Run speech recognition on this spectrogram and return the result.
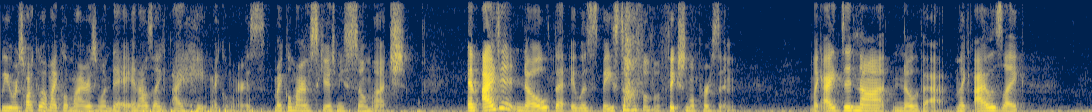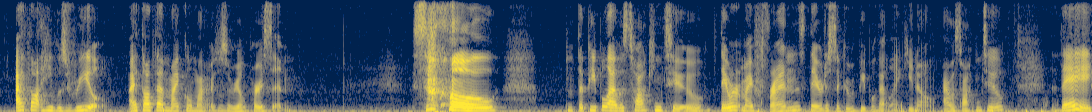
we were talking about Michael Myers one day, and I was like, I hate Michael Myers. Michael Myers scares me so much. And I didn't know that it was based off of a fictional person. Like, I did not know that. Like, I was like, I thought he was real. I thought that Michael Myers was a real person. So, the people I was talking to, they weren't my friends. They were just a group of people that, like, you know, I was talking to they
